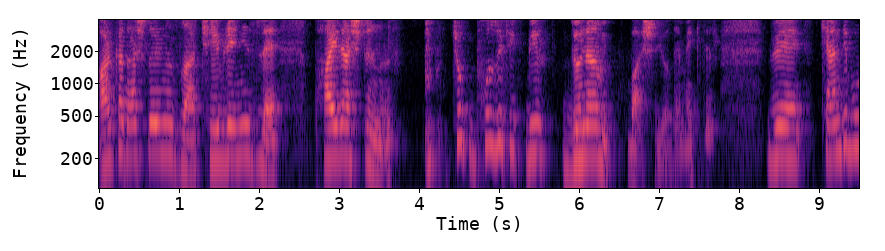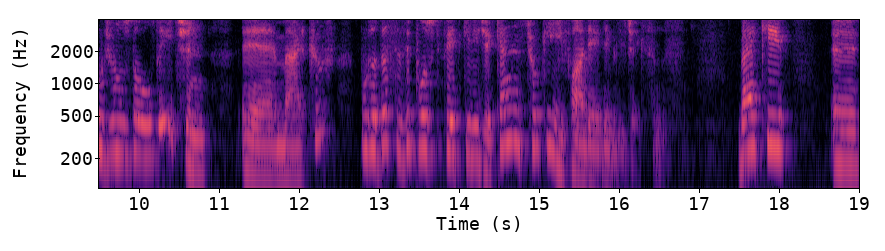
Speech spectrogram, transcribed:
arkadaşlarınızla, çevrenizle paylaştığınız çok pozitif bir dönem başlıyor demektir. Ve kendi burcunuzda olduğu için e, Merkür burada da sizi pozitif etkileyecek. Kendinizi çok iyi ifade edebileceksiniz. Belki e,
